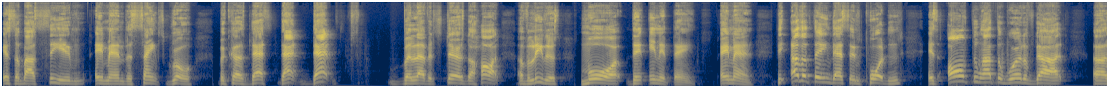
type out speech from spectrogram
It's about seeing, amen, the saints grow because that's that that beloved stirs the heart of leaders more than anything. Amen. The other thing that's important is all throughout the Word of God, uh,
